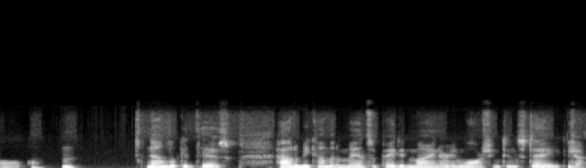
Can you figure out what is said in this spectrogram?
Mm. Now look at this. How to become an emancipated minor in Washington State. Yeah.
